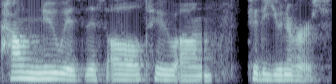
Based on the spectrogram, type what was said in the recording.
how new is this all to um, to the universe?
